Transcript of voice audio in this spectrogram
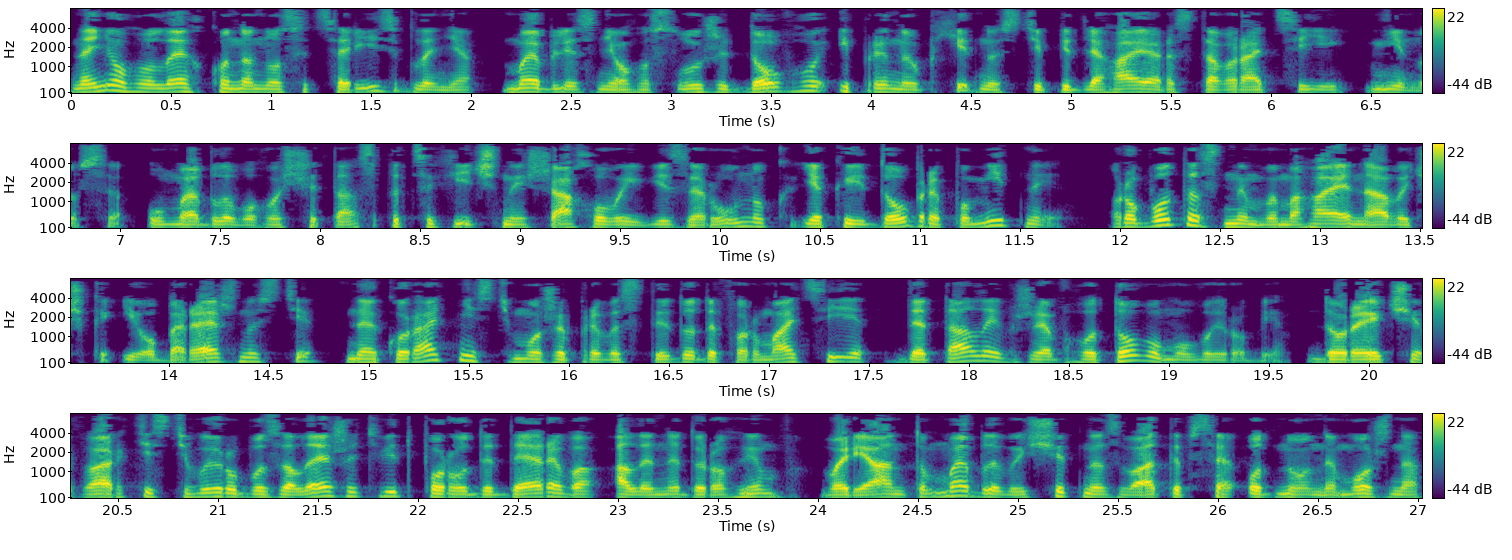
На нього легко наноситься різьблення, меблі з нього служать довго і при необхідності підлягає реставрації. Мінуси у меблевого щита специфічний шаховий візерунок, який добре помітний. Робота з ним вимагає навички і обережності. Неакуратність може привести до деформації деталей вже в готовому виробі. До речі, вартість виробу залежить від породи дерева, але недорогим варіантом меблевий щит назвати все одно не можна.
